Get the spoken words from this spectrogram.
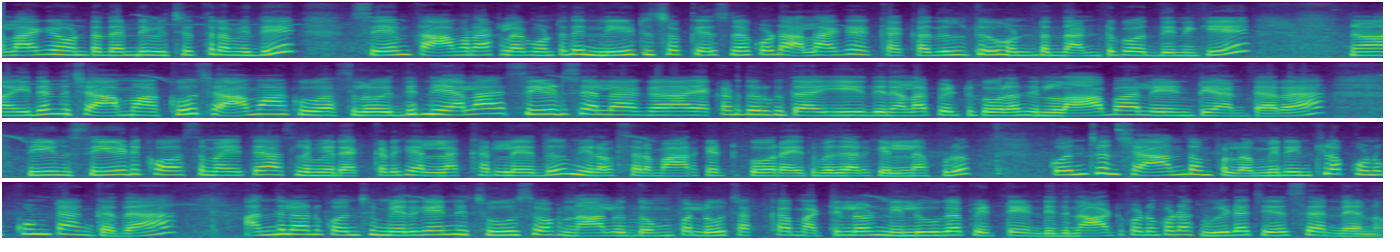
అలాగే ఉంటుందండి. విచిత్రం ఇది. సేమ్ తామరాకులాగా ఉంటుంది. నీట్ చొక్క వేసినా కూడా అలాగే కదులుతూ ఉంటుంది అంటుకోదు దీనికి. ఇదండి చామాకు. చామాకు అసలు దీన్ని ఎలా సీడ్స్ ఎలాగా ఎక్కడ దొరుకుతాయి దీన్ని ఎలా పెట్టుకోవాలి దీని లాభాలు ఏంటి అంటారా? దీని సీడ్ కోసం అయితే అసలు మీరు ఎక్కడికి వెళ్ళక్కర్లేదు. మీరు ఒకసారి మార్కెట్కు రైతు బజార్కి వెళ్ళినప్పుడు కొంచెం చాందుంపలు మీరు ఇంట్లో కొనుక్కుంటాం కదా అందులోని కొంచెం మెరుగైన చూసి ఒక నాలుగు దుంపలు చక్కగా మట్టిలో నిలువుగా పెట్టేయండి. ఇది నాటుకోవడం కూడా ఒక వీడియో చేశాను నేను.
